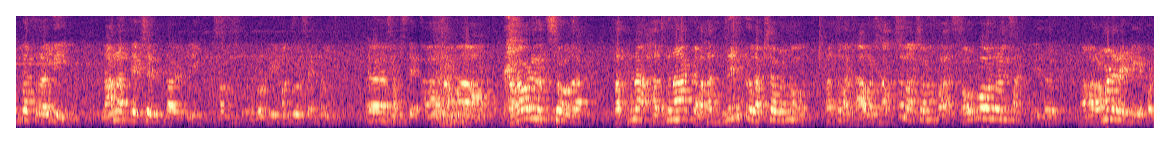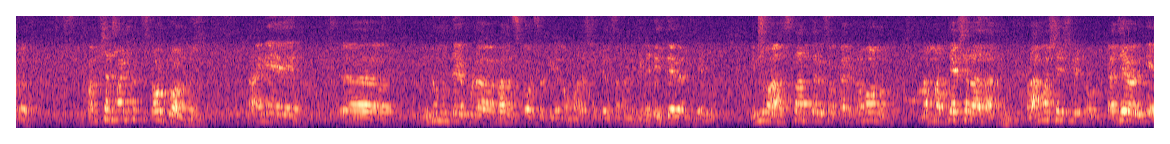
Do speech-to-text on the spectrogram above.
ಒಂಬತ್ತರಲ್ಲಿ ನಾನು ಅಧ್ಯಕ್ಷರಿದ್ದಾವೆ ಈ ರೋಟರಿ ಮಂಗಳೂರು ಸೆಂಟ್ರಲ್ ಸಂಸ್ಥೆ ನಮ್ಮ ಕರಾವಳಿ ಉತ್ಸವದ ಹದಿನಾ ಹದಿನಾಲ್ಕು ಹದಿನೆಂಟು ಲಕ್ಷವನ್ನು, ಹತ್ತು ಲಕ್ಷ, ಆ ವರ್ಷ ಹತ್ತು ಲಕ್ಷವನ್ನು ಭಾರತ ಸ್ಕೌಟ್ ಭವನದಲ್ಲಿ ಇದು ನಮ್ಮ ರಮಣ ರೆಡ್ಡಿಗೆ ಕೊಟ್ಟದ್ದು. ಫಂಕ್ಷನ್ ಮಾಡಿದ್ದು ಸ್ಕೌಟ್ ಭವನದಲ್ಲಿ ಹಾಗೆ ಇನ್ನು ಮುಂದೆ ಕೂಡ ಭಾರತ್ ಸ್ಕೌಟ್ಸ್ ಒಟ್ಟಿಗೆ ನಾವು ಬಹಳಷ್ಟು ಕೆಲಸ ಮಾಡಲಿಕ್ಕೆ ರೆಡಿ ಇದ್ದೇವೆ ಅಂತ ಹೇಳಿ, ಇನ್ನು ಹಸ್ತಾಂತರಿಸುವ ಕಾರ್ಯಕ್ರಮವನ್ನು ನಮ್ಮ ಅಧ್ಯಕ್ಷರಾದ ರಾಮಶೇಷ್ ಕಜೆ ಅವರಿಗೆ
